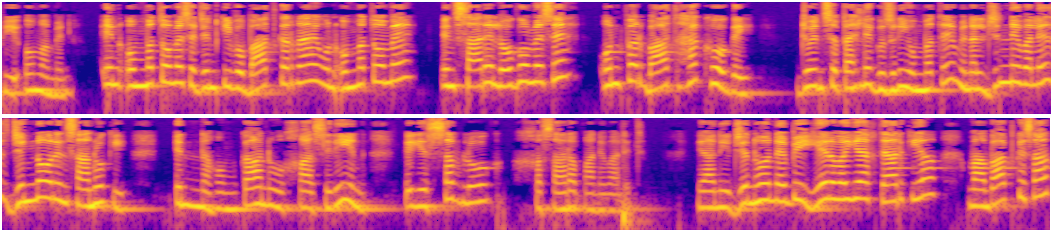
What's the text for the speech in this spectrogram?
فی امن ان امتوں میں سے جن کی وہ بات کر رہا ہے، ان امتوں میں، ان سارے لوگوں میں سے ان پر بات حق ہو گئی، جو ان سے پہلے گزری امتیں، من الجن والے جنوں اور انسانوں کی۔ ان کانو خاصرین کہ یہ سب لوگ خسارا پانے والے تھے۔ یعنی جنہوں نے بھی یہ رویہ اختیار کیا ماں باپ کے ساتھ،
